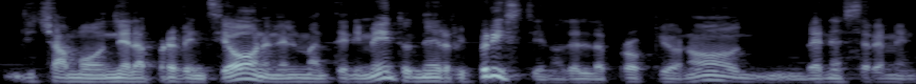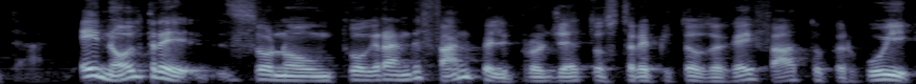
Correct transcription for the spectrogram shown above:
diciamo, nella prevenzione, nel mantenimento, nel ripristino del proprio no, benessere mentale. E inoltre sono un tuo grande fan per il progetto strepitoso che hai fatto, per cui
